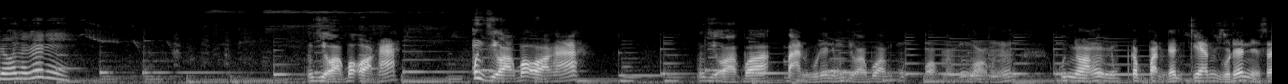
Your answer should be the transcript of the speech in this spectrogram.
โดนอะไรได้เนี่ยมึงจีออกบ่ออกฮะมึงจีออกบ่ออกฮะมึ งจีออกบ่บ้านกูได้นี่มึงจีออกบ่ออกมึงบอกมามึงออกมากูยองกระปั่นกันแกนกูได้เนี่ยใส่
